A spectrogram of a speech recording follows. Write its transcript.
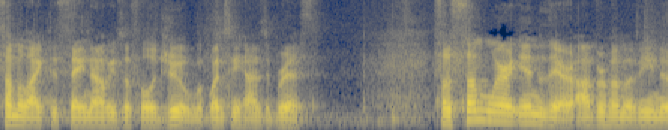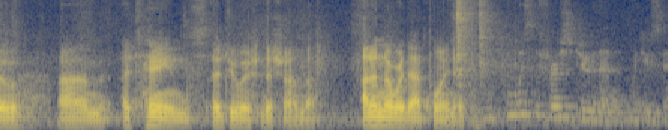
Some like to say now he's a full Jew once he has the bris. So somewhere in there, Abraham Avinu um, attains a Jewish neshama. I don't know where that point is. Who was the first Jew then, would you say?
